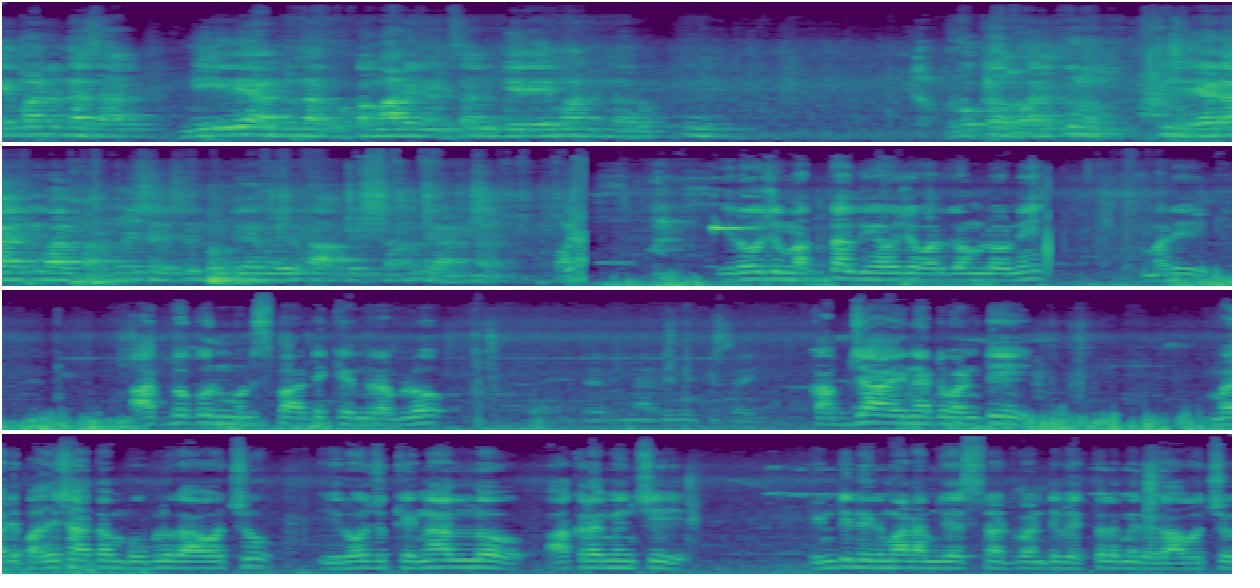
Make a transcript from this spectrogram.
ఏమంటున్నా సార్? మీరే అంటున్నారు. ఒక మాట సార్. మీరు ఏమంటున్నారు ఒక వర్క్ను చేయడానికి వాళ్ళు పర్మిషన్ మీరు కాపిస్తామని మీరు అంటున్నారు. ఈరోజు మక్తల్ నియోజకవర్గంలోని మరి ఆత్మకూరు మున్సిపాలిటీ కేంద్రంలో కబ్జా అయినటువంటి మరి పది శాతం భూములు కావచ్చు ఈరోజు కెనాల్లో ఆక్రమించి ఇంటి నిర్మాణం చేస్తున్నటువంటి వ్యక్తుల మీద కావచ్చు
